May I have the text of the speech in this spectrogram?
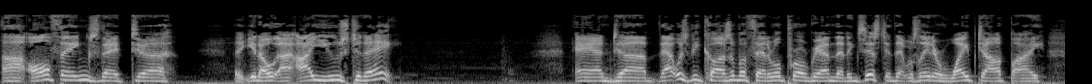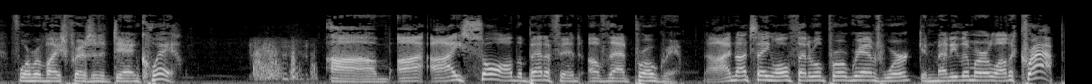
uh, all things that, uh, you know, I, I use today. And uh, that was because of a federal program that existed that was later wiped out by former Vice President Dan Quayle. Um, I, I saw the benefit of that program. Now, I'm not saying all federal programs work, and many of them are a lot of crap.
